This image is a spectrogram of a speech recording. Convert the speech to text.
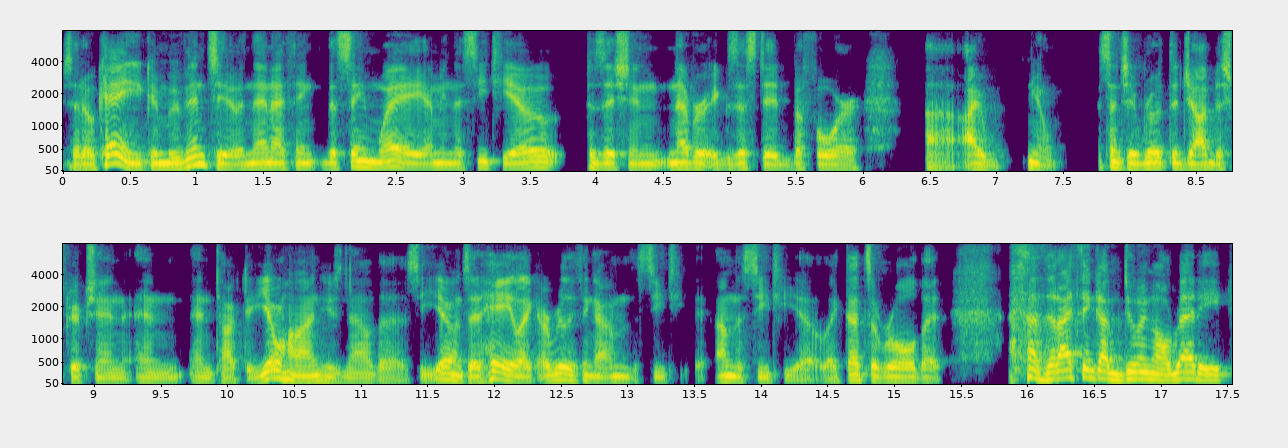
said, okay, you can move into. And then I think the same way, I mean, the CTO position never existed before uh, I, you know, essentially wrote the job description and and talked to Johan, who's now the CEO, and said, "Hey, like I really think I'm the CTO. I'm the CTO. Like that's a role that that I think I'm doing already.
